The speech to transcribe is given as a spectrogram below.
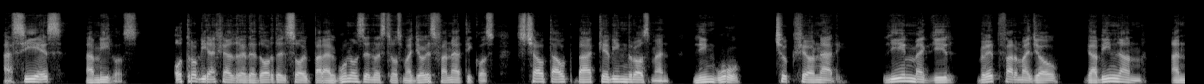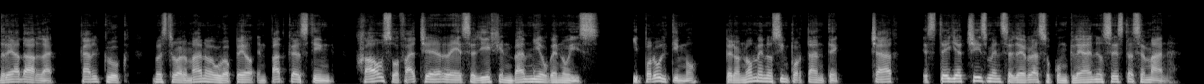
Así es, amigos. Otro viaje alrededor del sol para algunos de nuestros mayores fanáticos. Shout out a Kevin Grossman, Lin Wu, Chuck Feonari, Liam McGill, Brett Farmajoe, Gavin Lamb, Andrea Darla, Carl Cook, nuestro hermano europeo en podcasting, House of HRS Liegen Van Benoist. Y por último, pero no menos importante, Chad, Estella Chismen celebra su cumpleaños esta semana.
